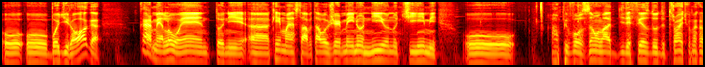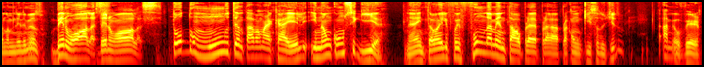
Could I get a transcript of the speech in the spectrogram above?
o, o Bodiroga. Carmelo Anthony, ah, quem mais estava? Tava o Jermaine O'Neal no time, o, ah, o pivôzão lá de defesa do Detroit, como é que é o nome dele mesmo? Ben Wallace Ben Wallace. todo mundo tentava marcar ele e não conseguia, né? Então ele foi fundamental para a conquista do título. A meu ver,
